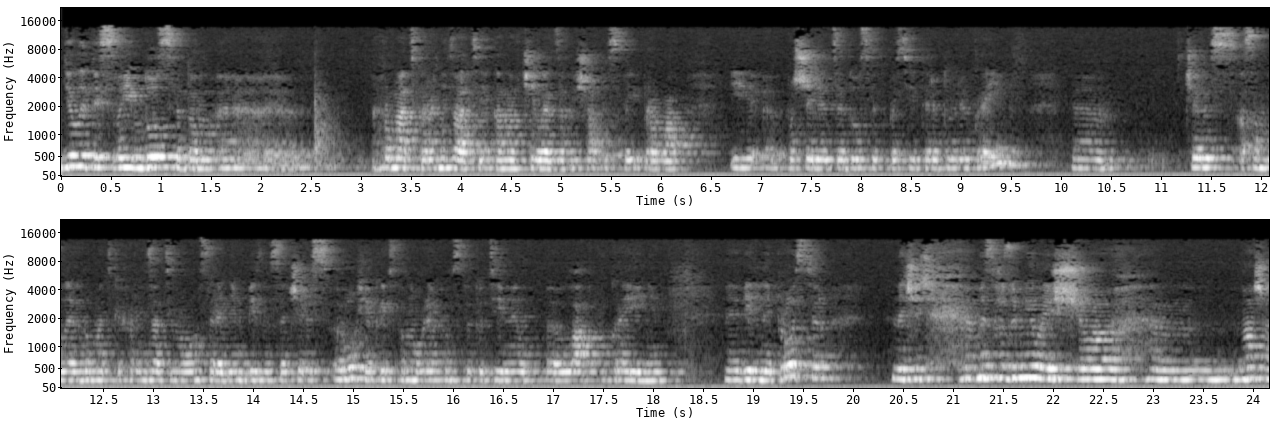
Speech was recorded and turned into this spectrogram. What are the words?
ділитись своїм досвідом е, громадської організації, яка навчилась захищати свої права і е, поширює цей досвід по всій території України. Е, Через асамблею громадських організацій малого середнього бізнесу, через рух, який встановлює конституційний лад в Україні, вільний простір. Значить, ми зрозуміли, що ем, наша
